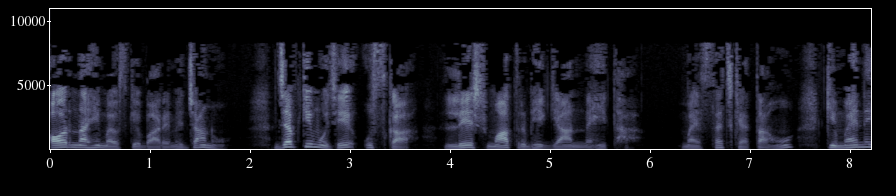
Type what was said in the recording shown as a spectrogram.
और न ही मैं उसके बारे में जानूं। जबकि मुझे उसका लेश मात्र भी ज्ञान नहीं था। मैं सच कहता हूँ कि मैंने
